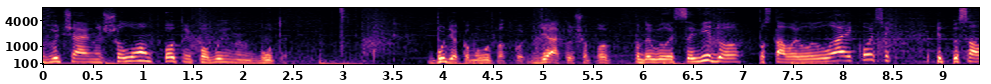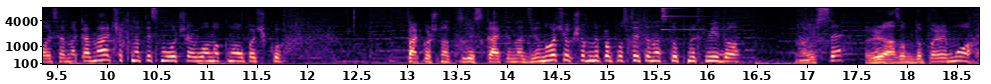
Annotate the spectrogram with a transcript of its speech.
звичайний шолом, котрий повинен бути. В будь-якому випадку, дякую, що подивилися відео, поставили лайкосик, підписалися на каналчик, натиснули червону кнопочку. Також натискайте на дзвіночок, щоб не пропустити наступних відео. Ну і все, разом до перемоги.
